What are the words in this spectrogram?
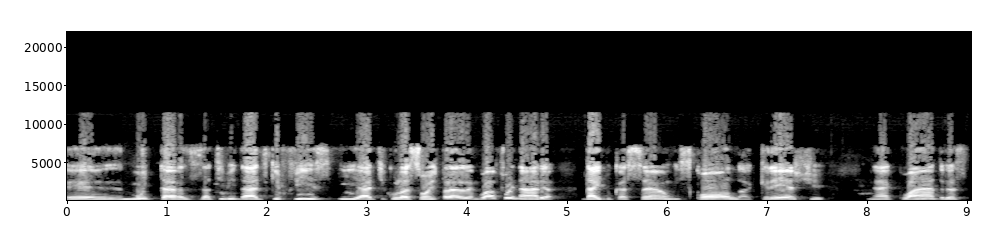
é, muitas atividades que fiz e articulações para Araranguá foi na área da educação, escola, creche, né, quadras,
